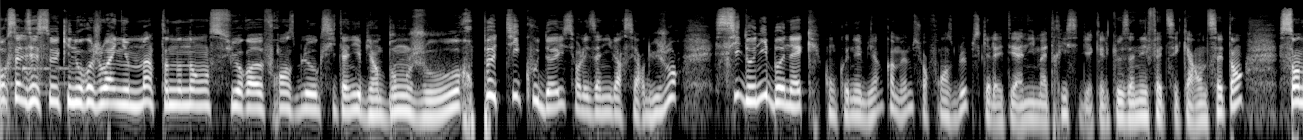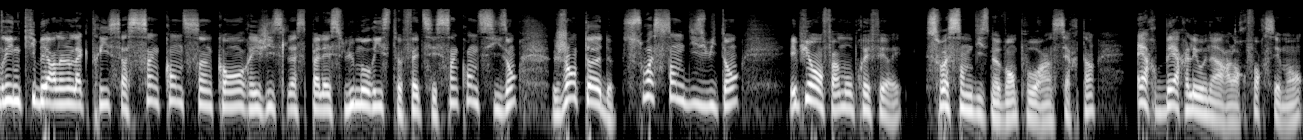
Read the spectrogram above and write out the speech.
Pour celles et ceux qui nous rejoignent maintenant sur euh, France Bleu Occitanie, eh bien bonjour. Petit coup d'œil sur les anniversaires du jour. Sidonie Bonnec, qu'on connaît bien quand même sur France Bleu, puisqu'elle a été animatrice il y a quelques années, fête ses 47 ans. Sandrine Kiberlin, l'actrice, a 55 ans. Régis Laspalès, l'humoriste, fête ses 56 ans. Jean Todd, 78 ans. Et puis enfin, mon préféré, 79 ans pour un certain Herbert Léonard. Alors forcément...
